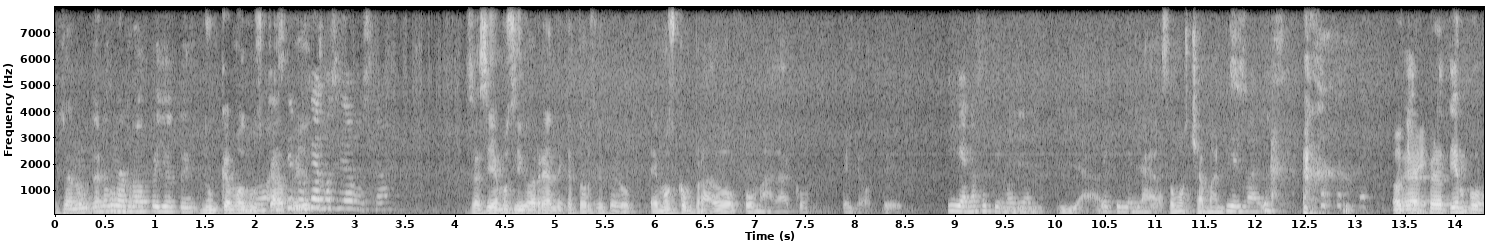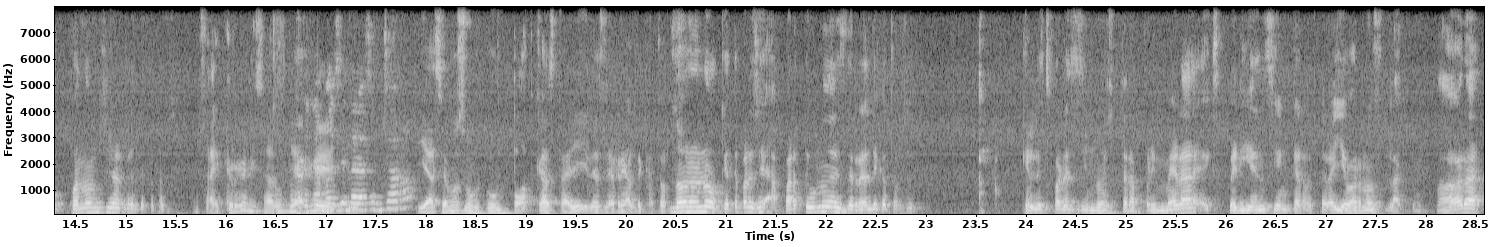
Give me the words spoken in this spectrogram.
O sea, nunca han encontrado peyote. Nunca hemos No, buscado es que peyote. nunca hemos ido a buscar. O sea, sí hemos ido a Real de 14, pero hemos comprado pomada con peyote. Y ya nos sentimos bien, Y ya, De que bien ya malos. somos chamanes. bien malos. Ok. Oigan, pero tiempo, ¿cuándo vamos a ir a Real de 14? Pues hay que organizar un tenemos viaje eres un chorro. y, y hacemos un, un podcast ahí desde Real de 14. No, no, no, ¿qué te parece? Aparte uno desde Real de 14, ¿qué les parece si nuestra primera experiencia en carretera llevarnos la computadora?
